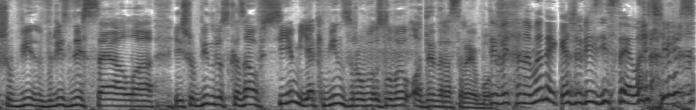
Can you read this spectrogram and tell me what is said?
щоб він в різні села, і щоб він розказав всім, як він зловив один раз рибу. Дивиться на мене і каже, різні села. Чуєш?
